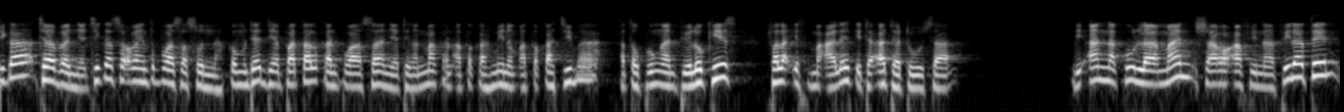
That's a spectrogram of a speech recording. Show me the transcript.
Jika jawabannya, jika seorang itu puasa sunnah, kemudian dia batalkan puasanya dengan makan ataukah minum ataukah jima atau hubungan biologis, fala isma tidak ada dosa. Di anna kulaman syara'a finafilatin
